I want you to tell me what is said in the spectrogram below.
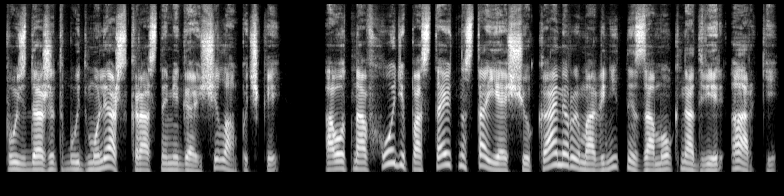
Пусть даже это будет муляж с красной мигающей лампочкой. А вот на входе поставить настоящую камеру и магнитный замок на дверь арки.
